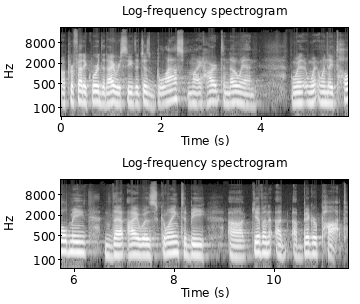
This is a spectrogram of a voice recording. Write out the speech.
a prophetic word that I received that just blessed my heart to no end. When, when, when they told me that I was going to be uh, given a, a bigger pot,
